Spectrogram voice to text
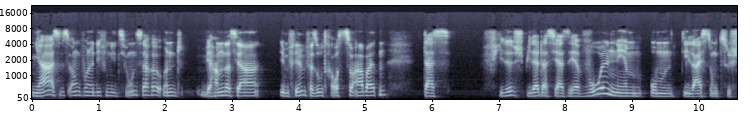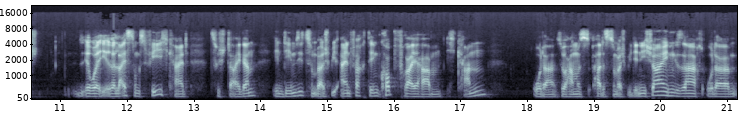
Ja, es ist irgendwo eine Definitionssache und wir haben das ja im Film versucht rauszuarbeiten, dass viele Spieler das ja sehr wohl nehmen, um die Leistung zu oder ihre Leistungsfähigkeit zu steigern, indem sie zum Beispiel einfach den Kopf frei haben. Ich kann, oder so haben es, hat es zum Beispiel Denis Schein gesagt, oder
